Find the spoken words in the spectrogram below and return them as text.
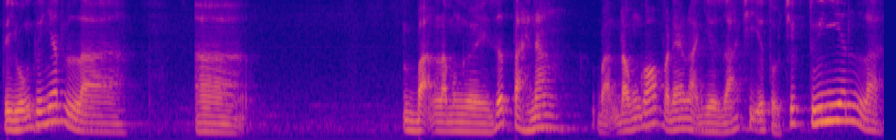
Tình huống thứ nhất là à, bạn là một người rất tài năng bạn đóng góp và đem lại nhiều giá trị cho tổ chức. Tuy nhiên là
